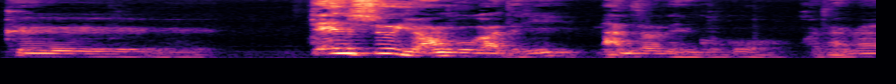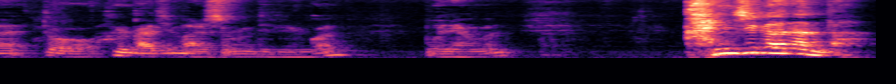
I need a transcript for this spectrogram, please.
그 댄스 연구가들이 만들어낸 거고 그 다음에 또 한 가지 말씀을 드리는 건 뭐냐면 간지가 난다.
